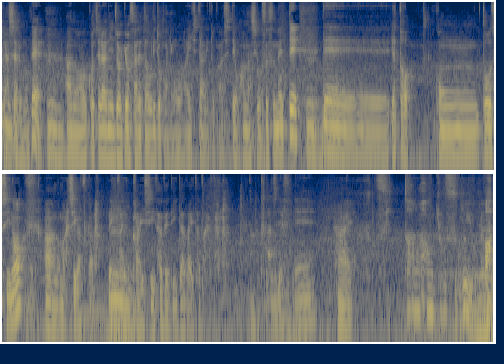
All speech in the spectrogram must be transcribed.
いらっしゃるので。うん。あのこちらに上京された折とかにお会いしたりとかしてお話を進めてうん。でやっと今年のあの、まあ、4月から連載を開始させていただいたというような形ですね。はい、ツイッターの反響すごいよね。あ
